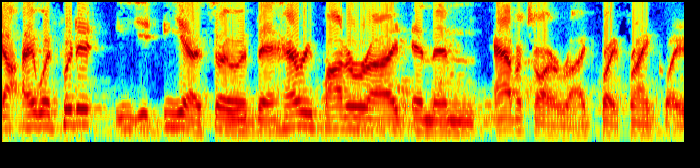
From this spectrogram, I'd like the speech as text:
I would put it, yeah. So the Harry Potter ride and then Avatar ride, quite frankly,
